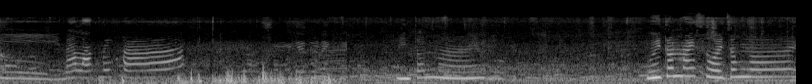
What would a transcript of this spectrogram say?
นี่ น่ารักไหมคะ นี่ต้นไม้ อุ้ยต้นไม้สวยจังเลย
